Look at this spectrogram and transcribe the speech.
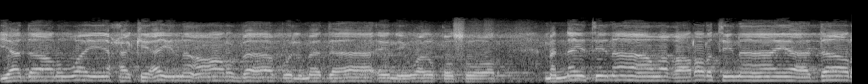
يا دار ويحك أين أرباب المدائن والقصور؟ منيتنا وغررتنا يا دار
